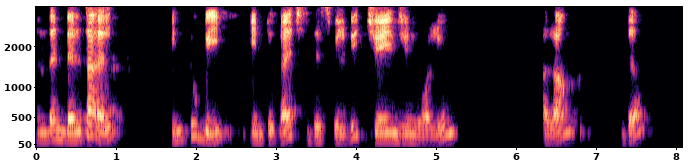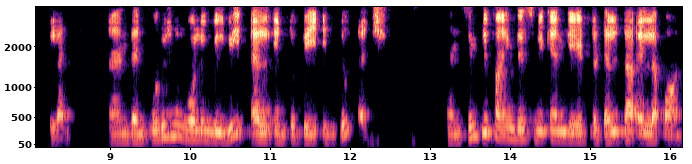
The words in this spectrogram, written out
and then delta L into B into H. This will be change in volume along the length and then original volume will be L into B into H. And simplifying this, we can get delta L upon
